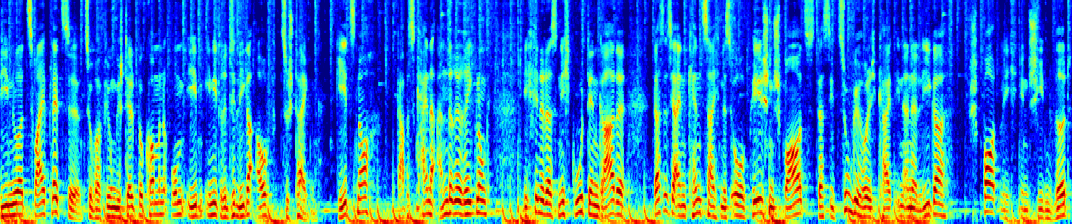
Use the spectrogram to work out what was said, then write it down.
die nur zwei Plätze zur Verfügung gestellt bekommen, um eben in die dritte Liga aufzusteigen. Geht's noch? Gab es keine andere Regelung? Ich finde das nicht gut, denn gerade das ist ja ein Kennzeichen des europäischen Sports, dass die Zugehörigkeit in einer Liga sportlich entschieden wird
